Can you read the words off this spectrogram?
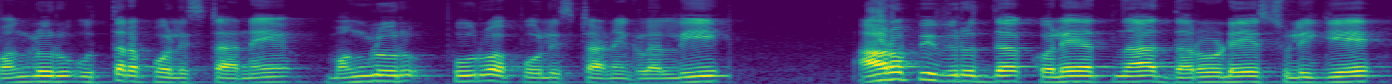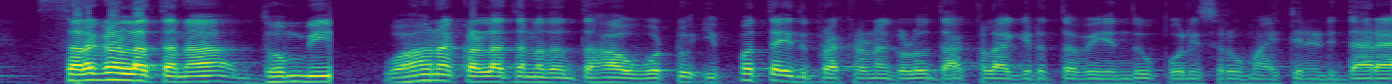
ಮಂಗಳೂರು ಉತ್ತರ ಪೊಲೀಸ್ ಠಾಣೆ, ಮಂಗಳೂರು ಪೂರ್ವ ಪೊಲೀಸ್ ಠಾಣೆಗಳಲ್ಲಿ ಆರೋಪಿ ವಿರುದ್ಧ ಕೊಲೆಯತ್ನ ದರೋಡೆ, ಸುಲಿಗೆ, ಸರಗಳ್ಳತನ, ದೊಂಬಿ, ವಾಹನ ಕಳ್ಳತನದಂತಹ ಒಟ್ಟು ಇಪ್ಪತ್ತೈದು ಪ್ರಕರಣಗಳು ದಾಖಲಾಗಿರುತ್ತವೆ ಎಂದು ಪೊಲೀಸರು ಮಾಹಿತಿ ನೀಡಿದ್ದಾರೆ.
